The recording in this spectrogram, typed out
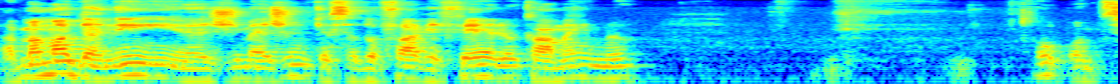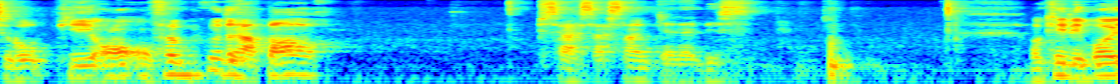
À un moment donné, euh, j'imagine que ça doit faire effet là, quand même. Un petit. Puis on, fait beaucoup de rapports. Puis ça, sent le cannabis. Ok les boys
